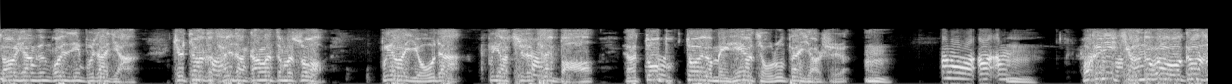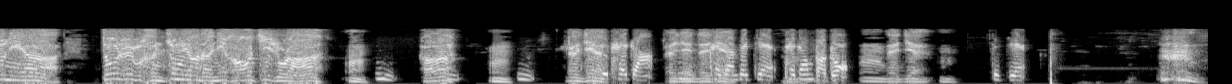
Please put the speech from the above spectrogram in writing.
烧香跟观世音菩萨讲，就照着台长刚刚这么说，不要油的，不要吃的太饱，啊，多多要每天要走路半小时，嗯。哦哦哦。嗯，我跟你讲的话，我告诉你啊，都是很重要的，你好好记住了啊，嗯。嗯，好了，嗯。嗯，再见。谢谢，台长。再见再见。嗯台长再见，台长保重，嗯，再见，嗯。再见。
